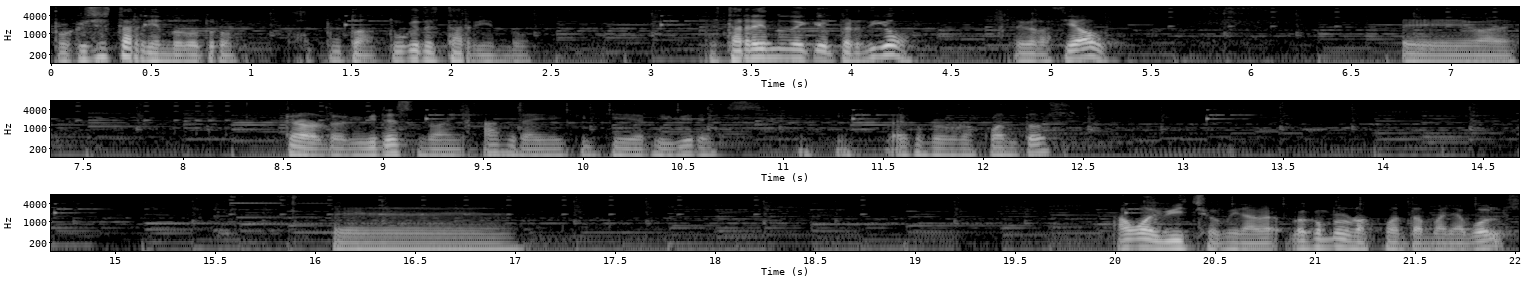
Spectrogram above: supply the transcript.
¿Por qué se está riendo el otro? Hijo puta, ¿tú qué te estás riendo? ¿Te estás riendo de que perdió? Desgraciado. Eh, vale. Claro, revivires no hay. Ah, mira, aquí quiere revivires. Voy a comprar unos cuantos. Eh... Agua y bicho, mira, voy a comprar unas cuantas Maya Balls.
